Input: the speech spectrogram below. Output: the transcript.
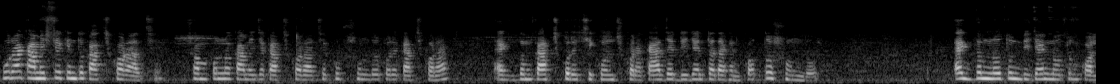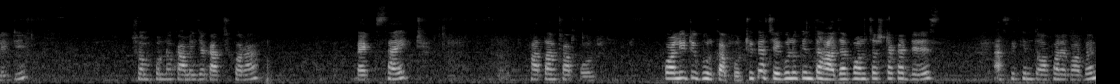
পুরা কামিজটা কিন্তু কাজ করা আছে। সম্পূর্ণ কামিজে কাজ করা আছে। খুব সুন্দর করে কাজ করা। একদম কাজ করে চিকঞ্চ করা। কাজের ডিজাইনটা দেখেন, কত সুন্দর। একদম নতুন ডিজাইন, নতুন কোয়ালিটি সম্পূর্ণ কামিজে কাজ করা। ব্যাক সাইড হাতার কাপড়। কোয়ালিটি ফুল কাপড়, ঠিক আছে? এগুলো কিন্তু হাজার পঞ্চাশ টাকার ড্রেস আজকে কিন্তু অফারে পাবেন।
